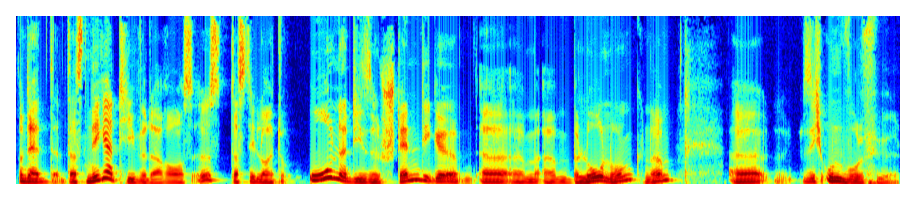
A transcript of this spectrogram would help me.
Und der, das Negative daraus ist, dass die Leute ohne diese ständige äh, ähm, ähm Belohnung ne, äh, sich unwohl fühlen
